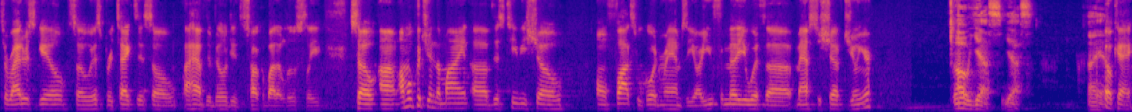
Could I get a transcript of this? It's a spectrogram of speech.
to Writers Guild, so it's protected. So I have the ability to talk about it loosely. So um, I'm gonna put you in the mind of this TV show on Fox with Gordon Ramsay. Are you familiar with uh, Master Chef Junior? Oh yes, yes, I am. Okay.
